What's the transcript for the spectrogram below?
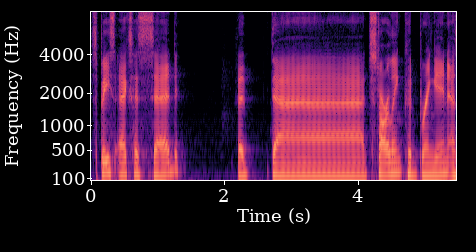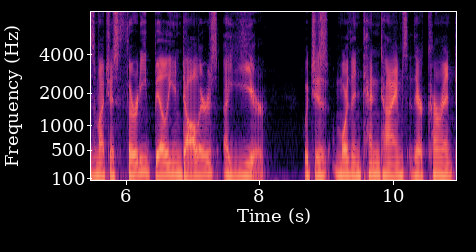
SpaceX has said that that Starlink could bring in as much as 30 billion dollars a year, which is more than 10 times their current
